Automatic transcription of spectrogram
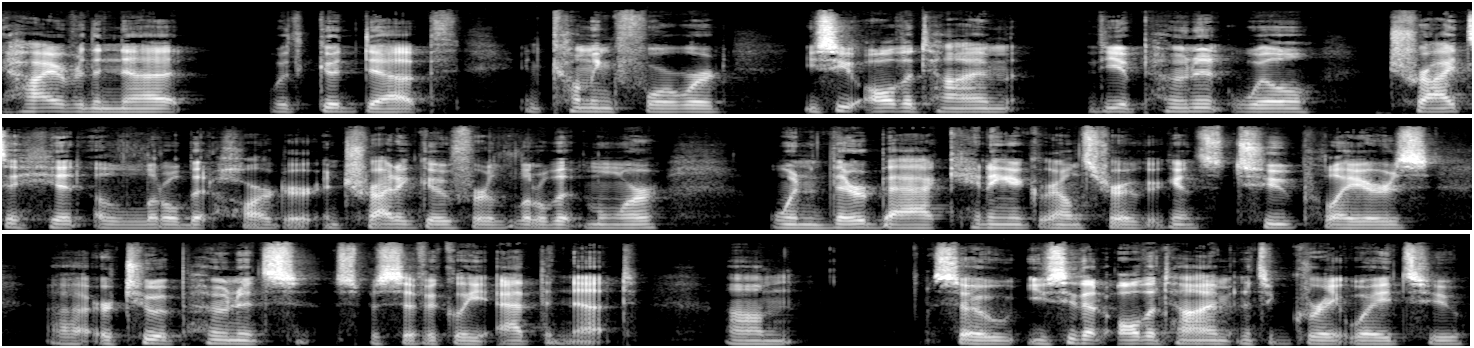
high over the net with good depth and coming forward, you see all the time the opponent will try to hit a little bit harder and try to go for a little bit more when they're back hitting a ground stroke against two players uh, or two opponents specifically at the net. Um, so you see that all the time, and it's a great way to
